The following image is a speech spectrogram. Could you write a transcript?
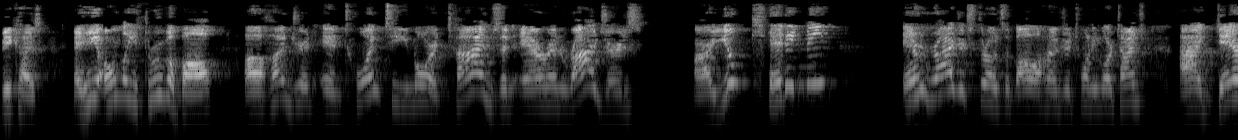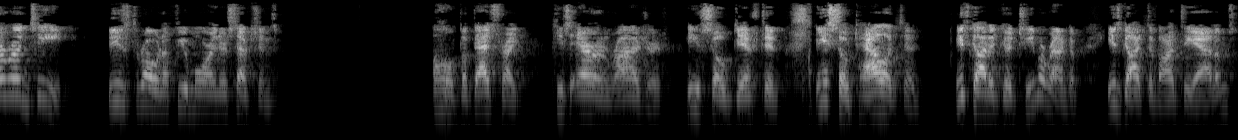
because he only threw the ball 120 more times than Aaron Rodgers. Are you kidding me? Aaron Rodgers throws the ball 120 more times. I guarantee he's throwing a few more interceptions. Oh, but that's right. He's Aaron Rodgers. He's so gifted. He's so talented. He's got a good team around him. He's got Davante Adams.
